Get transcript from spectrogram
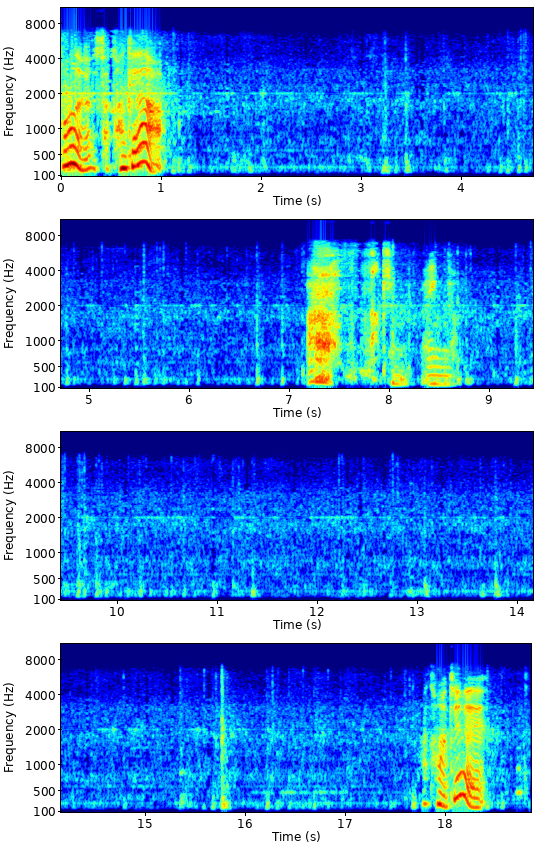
Bollocks, I can't get out. Ah, fucking thing. I can't do it. What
